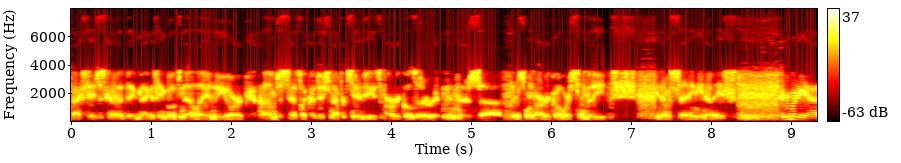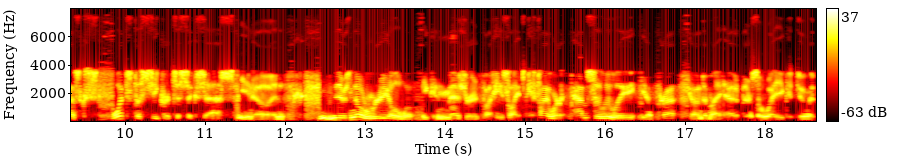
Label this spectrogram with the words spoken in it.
backstage is kind of a big magazine both in LA and New York. Um, just has like audition opportunities, articles that are written. And there's uh, there's one article where somebody you know was saying you know if everybody asks what's the secret to success you know and there's no real way you can measure it but he's like if I were absolutely you know press gun to my head if there's a way you could do it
